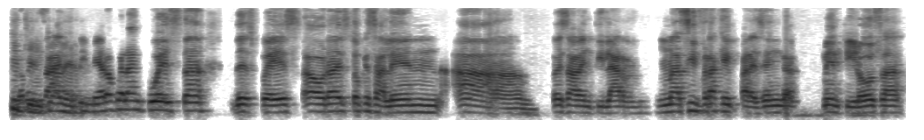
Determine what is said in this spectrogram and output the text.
tiene que haber... Primero fue la encuesta, después ahora esto que salen a, pues, a ventilar una cifra que parece mentirosa,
